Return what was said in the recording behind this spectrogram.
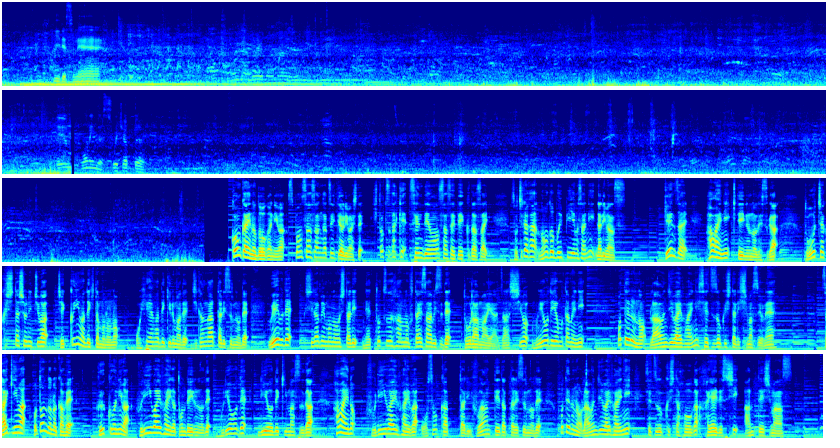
いいですね。「今回の動画にはスポンサーさんがついておりまして一つだけ宣伝をさせてください。そちらが NordVPN さんになります。現在ハワイに来ているのですが到着した初日はチェックインはできたもののお部屋ができるまで時間があったりするのでウェブで調べ物をしたりネット通販の付帯サービスでドラマや雑誌を無料で読むためにホテルのラウンジ Wi-Fi に接続したりしますよね。最近はほとんどのカフェ空港にはフリー Wi-Fi が飛んでいるので無料で利用できますがハワイのフリー Wi-Fi は遅かったり不安定だったりするのでホテルのラウンジ Wi-Fi に接続した方が早いですし安定します。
